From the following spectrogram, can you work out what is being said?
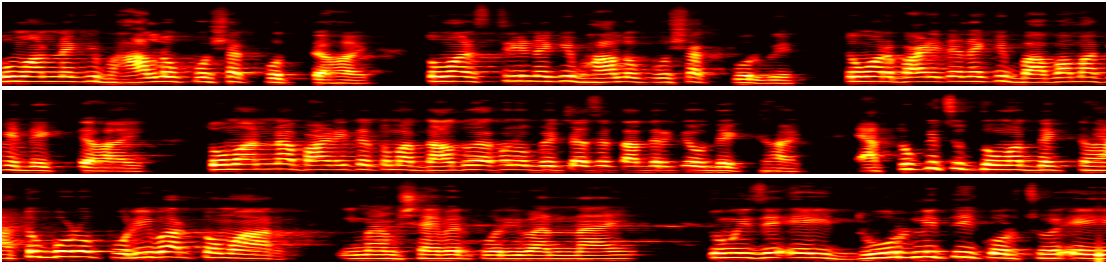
তোমার নাকি ভালো পোশাক পরতে হয়। তোমার স্ত্রী নাকি ভালো পোশাক পরবে। তোমার বাড়িতে নাকি বাবা মাকে দেখতে হয়। তোমার না বাড়িতে তোমার দাদু এখনও বেঁচে আছে, তাদেরকেও দেখতে হয়। এত কিছু তোমার দেখতে হয়। এত বড় পরিবার তোমার। ইমাম সাহেবের পরিবার নাই। তুমি যে এই দুর্নীতি করছ, এই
